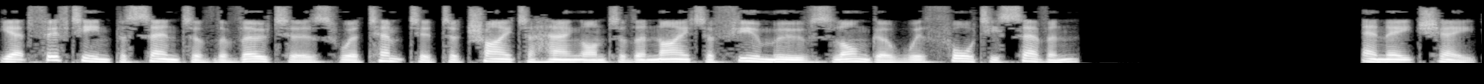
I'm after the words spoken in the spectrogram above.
Yet 15% of the voters were tempted to try to hang onto the knight a few moves longer with 47 nh8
